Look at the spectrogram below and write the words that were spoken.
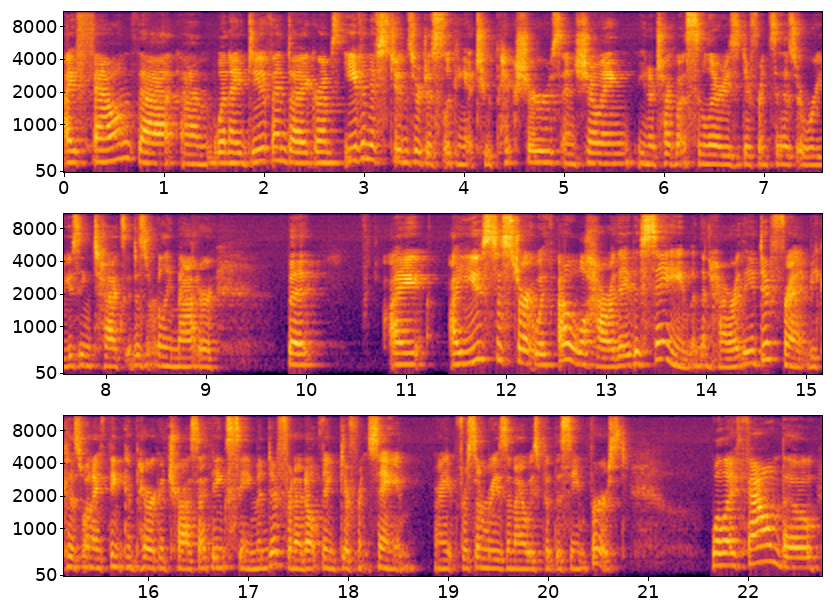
I found that um, when I do Venn diagrams, even if students are just looking at two pictures and showing, you know, talking about similarities and differences, or we're using text, it doesn't really matter. But I I used to start with, oh, well, how are they the same? And then how are they different? Because when I think compare contrast, I think same and different. I don't think different, same, right? For some reason, I always put the same first. Well, I found though,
